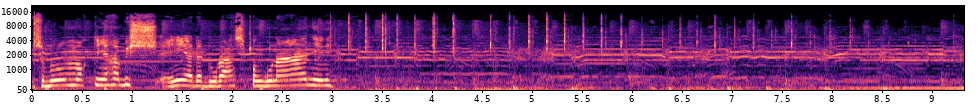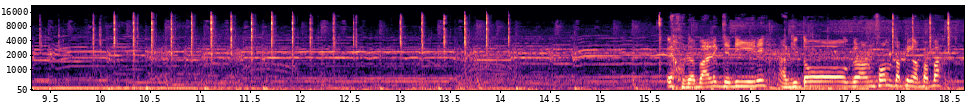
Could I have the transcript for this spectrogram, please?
sebelum waktunya habis. Ini ada durasi penggunaannya nih. Eh udah balik jadi ini Agito ground form tapi nggak apa-apa.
